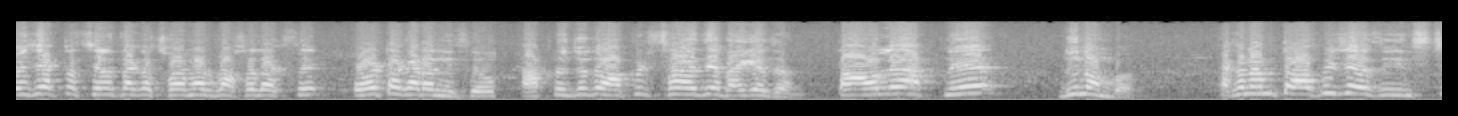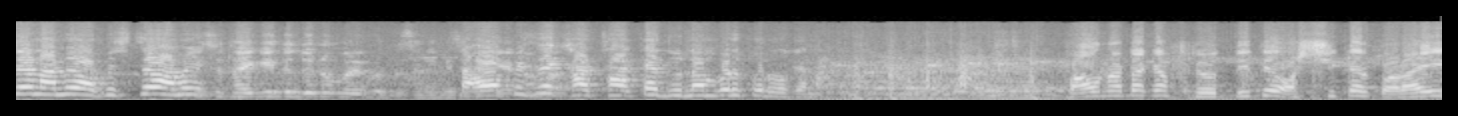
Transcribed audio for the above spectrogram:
ওই যে একটা ছেলে তাকে ছয় মাস বাসা রাখছে ওই টাকাটা নিছে। আপনি যদি অফিস ছাড়া দিয়ে ভাগে যান তাহলে আপনি দুই নম্বর। এখন আমি তো অফিসে আছি ইনস্ট্যান্ট আমি অফিসে আমি অফিসে থাকে দুই নম্বরই করব কেন? পাওনা টাকা ফেরত দিতে অস্বীকার করায়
